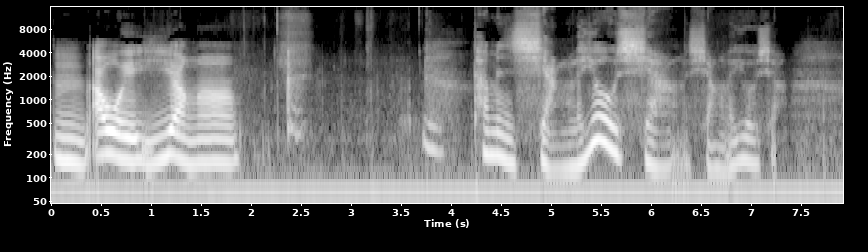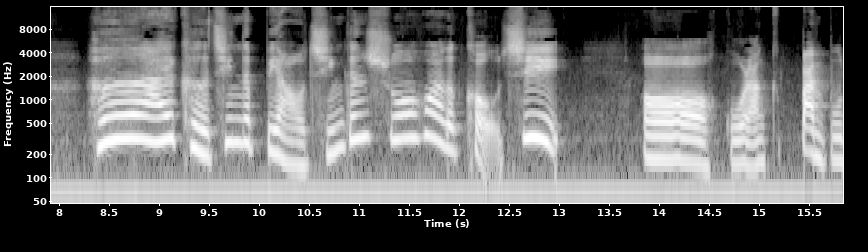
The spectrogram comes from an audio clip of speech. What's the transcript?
嗯，啊，我也一样啊。他们想了又想，想了又想，和蔼可亲的表情跟说话的口气，哦，果然办不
